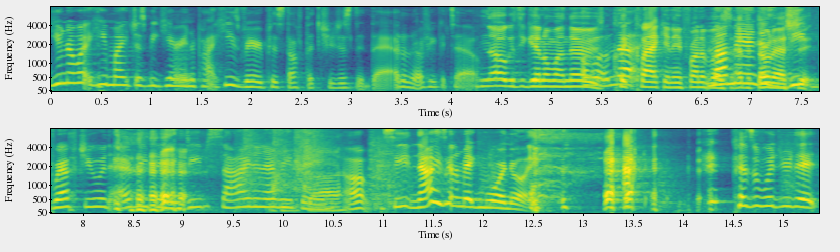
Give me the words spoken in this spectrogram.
you know what? He might just be carrying a pot. He's very pissed off that you just did that. I don't know if you could tell. no, because you get on my nerves. well, Click clacking in front of My us. Have man just that deep shit. breathed you and everything, deep sighed and everything. Oh, see, now he's gonna make more noise. Because of what you did,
